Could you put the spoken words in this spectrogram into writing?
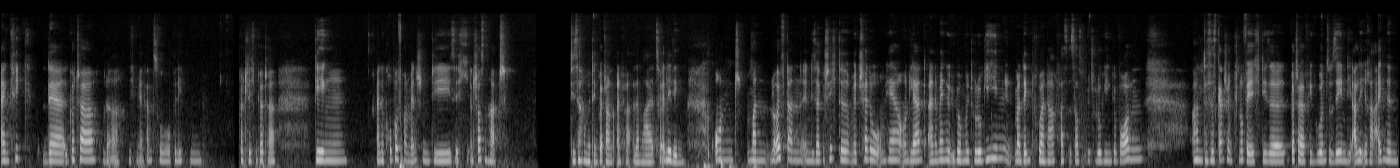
einen Krieg der Götter oder nicht mehr ganz so beliebten göttlichen Götter gegen eine Gruppe von Menschen, die sich entschlossen hat, die Sache mit den Göttern einfach alle mal zu erledigen. Und man läuft dann in dieser Geschichte mit Shadow umher und lernt eine Menge über Mythologien. Man denkt drüber nach, was ist aus Mythologien geworden. Und das ist ganz schön knuffig, diese Götterfiguren zu sehen, die alle ihre eigenen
